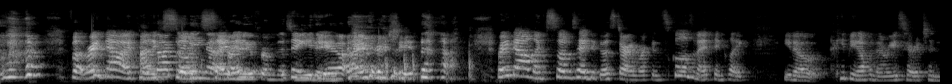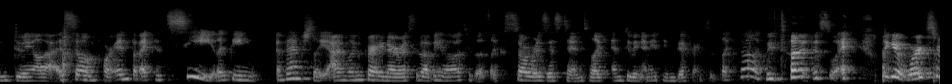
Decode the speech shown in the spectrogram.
but right now I feel i'm like so excited. from you from this Thank meeting you. I appreciate that. right now, I'm like so excited to go start and work in schools, and I think like you know keeping up on the research and doing all that is so important. But I could see like being eventually, I'm like very nervous about being one of those people that's like so resistant to like and doing anything different. 'Cause it's like no, like we've done it this way, like it works for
